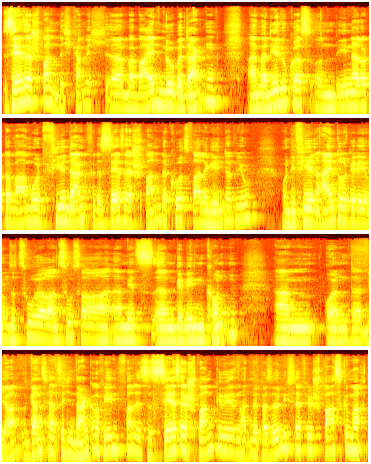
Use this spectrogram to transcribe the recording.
Sehr, sehr spannend. Ich kann mich äh, bei beiden nur bedanken. Einmal dir, Lukas, und Ihnen, Herr Dr. Warmuth. Vielen Dank für das sehr, sehr spannende, kurzweilige Interview und die vielen Eindrücke, die unsere Zuhörer und Zuschauer ähm, jetzt ähm, gewinnen konnten. Ähm, und äh, ja, ganz herzlichen Dank auf jeden Fall. Es ist sehr, sehr spannend gewesen, hat mir persönlich sehr viel Spaß gemacht.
